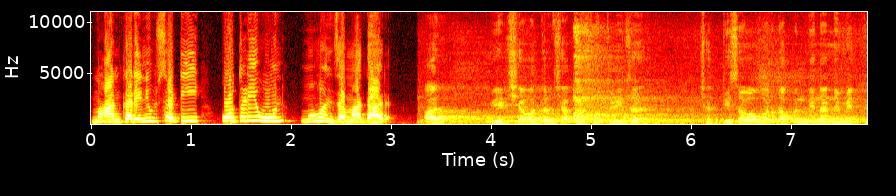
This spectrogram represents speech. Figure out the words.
महानकरे न्यूजसाठी कोथळीहून मोहन जमादार. आज वीर सेवादल शाखा कोथळीचं छत्तीसावं वर्धापन दिनानिमित्त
